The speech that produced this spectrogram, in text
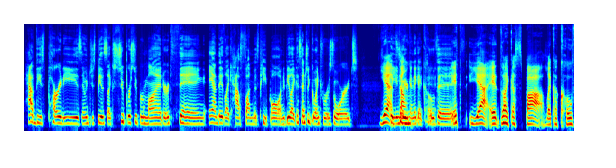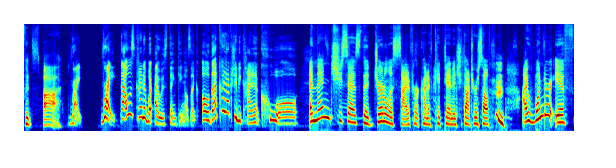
have these parties and it would just be this like super, super monitored thing. And they'd like have fun with people and it'd be like essentially going to a resort, Yeah, you know you're going to get COVID. It's yeah, it's like a spa, like a COVID spa. Right. Right. That was kind of what I was thinking. I was like, oh, that could actually be kind of cool. And then she says the journalist side of her kind of kicked in and she thought to herself, hmm, I wonder if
